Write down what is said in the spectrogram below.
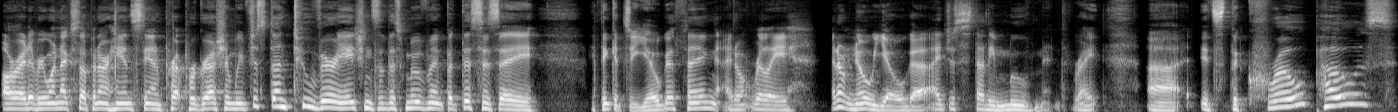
All right, everyone, next up in our handstand prep progression, we've just done two variations of this movement, but this is a, I think it's a yoga thing. I don't really, I don't know yoga. I just study movement, right? Uh, it's the crow pose.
